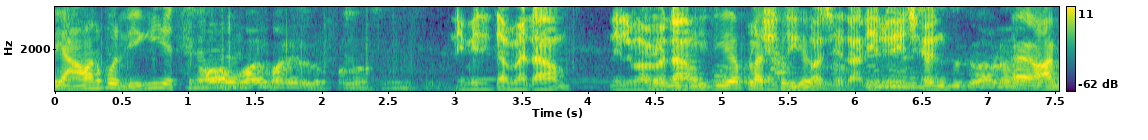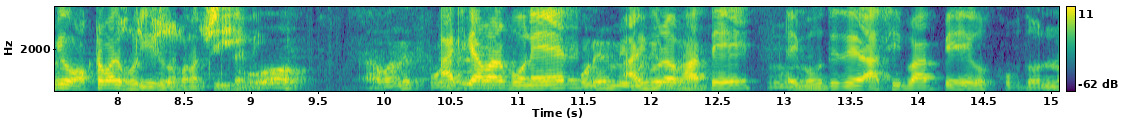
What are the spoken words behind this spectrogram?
এই আমার উপর রেগে যাচ্ছে না। Nivedita madam Nilima madam video দুই ছবিও পাশে দাঁড়িয়ে রয়েছেন। হ্যাঁ, আমি অক্টোবর ভরিয়ে দেবো কোনো চিন্তা নেই। আজকে আমার বোনের আইবুড়ো ভাতে এই বৌদিদের আশীর্বাদ পেয়ে ও খুব ধন্য।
